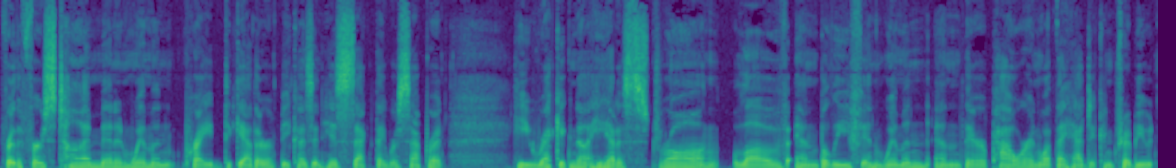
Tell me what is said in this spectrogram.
for the first time, men and women prayed together because in his sect they were separate. He recognized he had a strong love and belief in women and their power and what they had to contribute.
